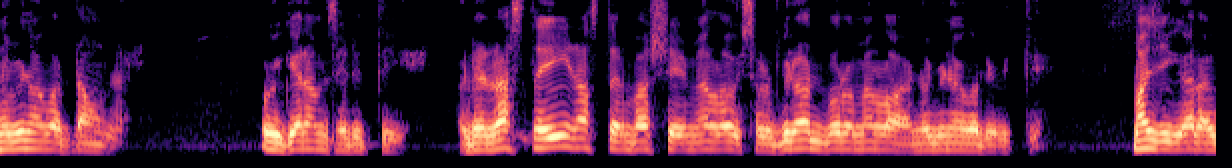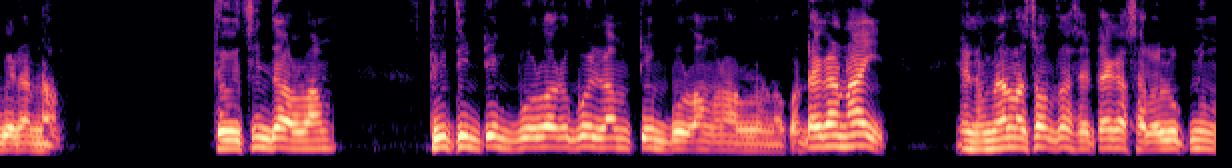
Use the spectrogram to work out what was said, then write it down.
নবীনগর টাউনে, ওই গ্রাম সাইডের থেকে। ওটা রাস্তায়, রাস্তার পাশে মেলা হয়েছিল, বিরাট বড় মেলা হয় নবীনগরের ভিতরে মাঝি গারা গেরা নাম। তো ওই চিন্তা করলাম, দুই তিন টেম্পল আর করলাম টেম্পল আমার আনলো না। টাকা নাই, এন মেলা চলতেছে, টাকা ছাড়া লোক নিব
